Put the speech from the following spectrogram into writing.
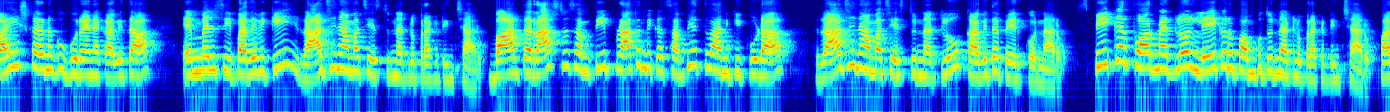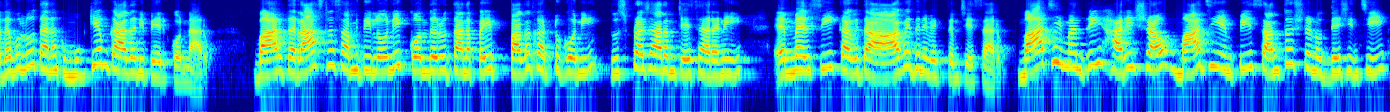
బహిష్కరణకు గురైన కవిత ఎమ్మెల్సీ పదవికి రాజీనామా చేస్తున్నట్లు ప్రకటించారు. భారత రాష్ట్ర సమితి ప్రాథమిక సభ్యత్వానికి కూడా రాజీనామా చేస్తున్నట్లు కవిత పేర్కొన్నారు. స్పీకర్ ఫార్మాట్లో లేఖను పంపుతున్నట్లు ప్రకటించారు. పదవులు తనకు ముఖ్యం కాదని పేర్కొన్నారు. భారత రాష్ట్ర సమితిలోని కొందరు తనపై పగ కట్టుకొని దుష్ప్రచారం చేశారని ఎమ్మెల్సీ కవిత ఆవేదన వ్యక్తం చేశారు. మాజీ మంత్రి హరీష్ రావు మాజీ ఎంపీ సంతోష్లను ఉద్దేశించి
